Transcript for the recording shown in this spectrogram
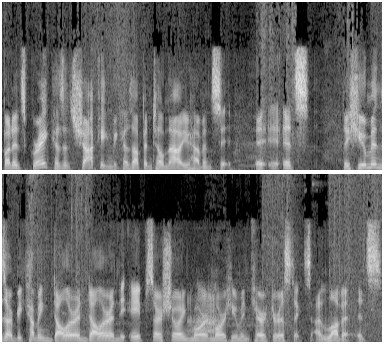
but it's great because it's shocking because up until now you haven't seen it, it, it's the humans are becoming duller and duller and the apes are showing more and Ah. more human characteristics i love it it's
